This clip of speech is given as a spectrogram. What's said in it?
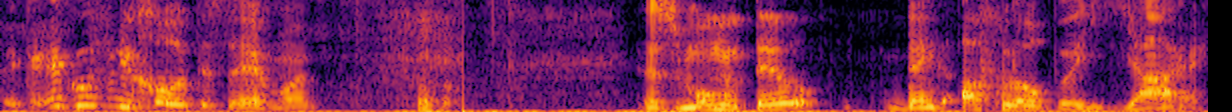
Ik, ik hoef niet groot te zijn, man. dus momenteel ik denk afgelopen jaar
